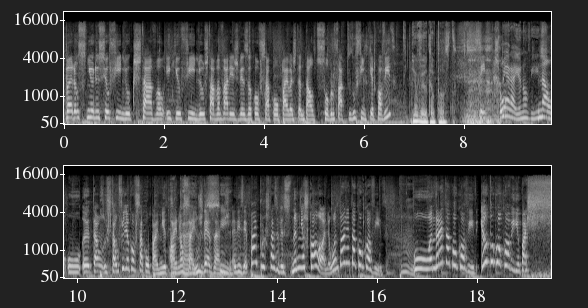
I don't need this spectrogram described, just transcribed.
para o senhor e o seu filho que estavam e que o filho estava várias vezes a conversar com o pai bastante alto sobre o facto do filho ter Covid. Eu vi o teu post. Sim. Espera aí, eu não vi isso. Não, o, então, está um filho a conversar com o pai, miúdo pai, não Ok, sei, uns 10 anos, sim. a dizer: pai, porque estás a ver, na minha escola, olha, o António está com Covid, Hum. o André está com Covid, eu estou com Covid, e o pai "Shh",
